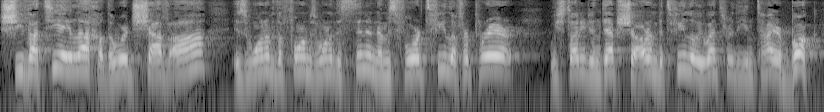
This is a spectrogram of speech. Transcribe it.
Shivati Elecha, the word Shavah is one of the forms, one of the synonyms for tefillah, for prayer. We studied in depth Sha'arim B'Tfilah. We went through the entire book.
